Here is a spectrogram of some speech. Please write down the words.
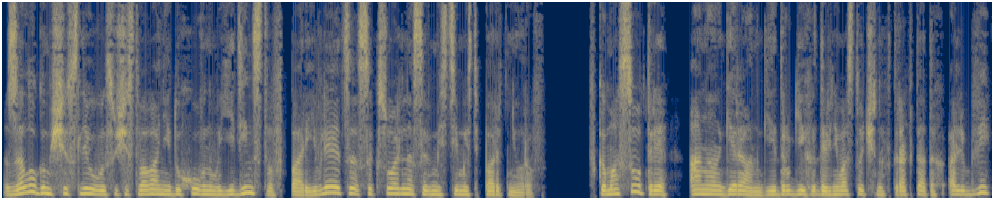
Залогом счастливого существования духовного единства в паре является сексуальная совместимость партнеров. В Камасутре, Анангеранге и других древневосточных трактатах о любви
